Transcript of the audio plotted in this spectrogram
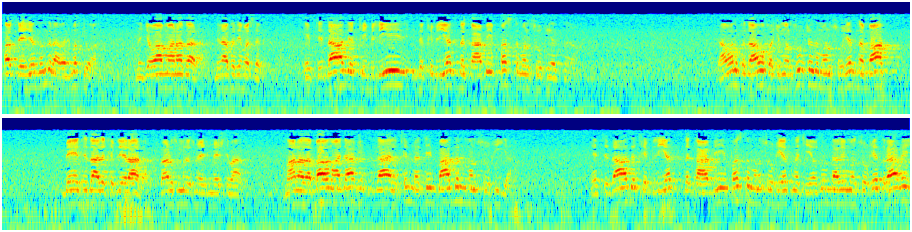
فقط ہجرت اندر اور مکہ وا نے جواب مانا دار بنا فدی مسلک ابتداء قبلی قبلیت د کعبہ پست منسوخیت نہ داول خداو خج منسوخ سے منسوخیت نہ بعد بے ابتداء قبلی را رہا فارس من اس میں استعمال مانا دبا ما جا کی ابتداء القبلة بعد المنسوخیہ۔ ابتداد قبلیت کعبی پست منسوخیت نہ چاہیے حضور داغی منسوخیت را گئی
